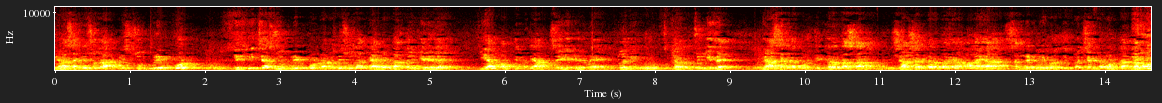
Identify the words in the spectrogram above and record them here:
यासाठी सुद्धा आम्ही सुप्रीम कोर्ट दिल्लीच्या सुप्रीम कोर्टामध्ये सुद्धा कॅबिनेट दाखल केलेला आहे. की या बाबतीमध्ये आमचे हे निर्णय क्लबिंग करणं चुकीचं आहे. ह्या सगळ्या गोष्टी करत असताना शासन दरबारी आम्हाला या संघटनेवरती प्रचंड मोठा दबाव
